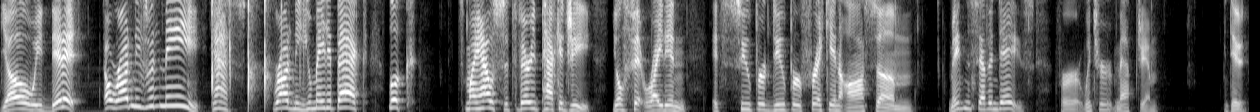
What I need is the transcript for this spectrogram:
Yo, we did it! Oh, Rodney's with me! Yes! Rodney, you made it back! Look, it's my house. It's very packagey. You'll fit right in. It's super duper freaking awesome. Made in seven days for Winter Map Jam. Dude,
